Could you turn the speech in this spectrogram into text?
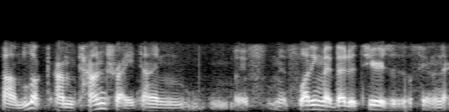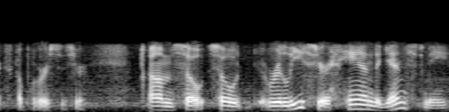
Um, look, I'm contrite. I'm flooding my bed with tears, as he'll say in the next couple of verses here. Um, so, so release your hand against me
